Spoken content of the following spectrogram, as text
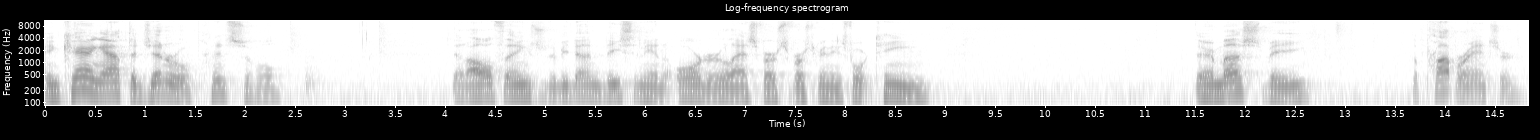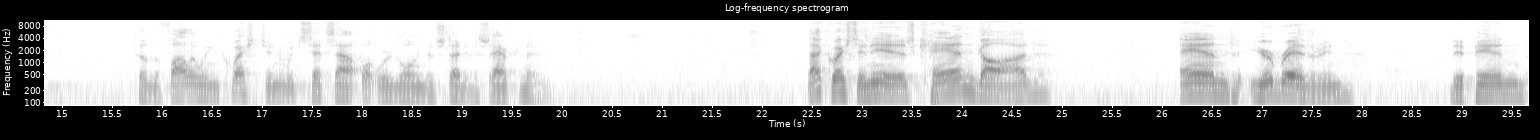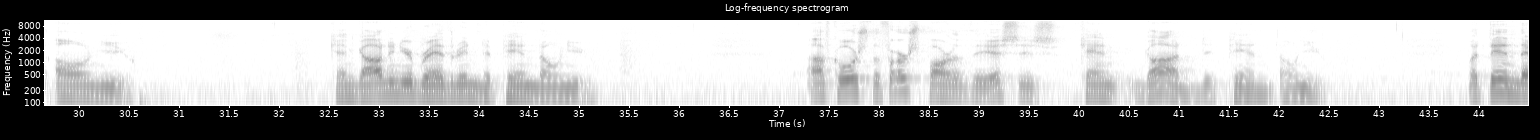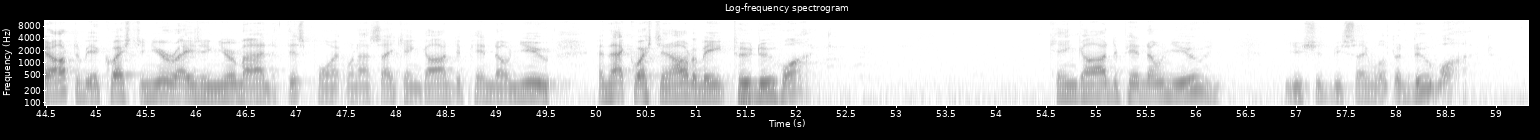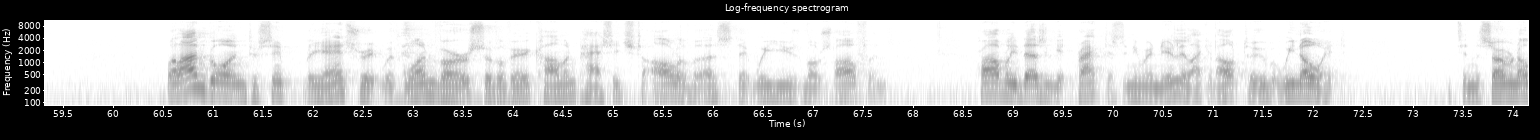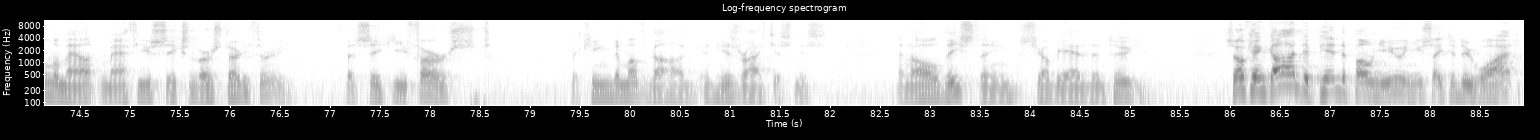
In carrying out the general principle that all things are to be done decently in order, last verse of 1 Corinthians 14, there must be the proper answer to the following question, which sets out what we're going to study this afternoon. That question is Can God and your brethren depend on you? Can God and your brethren depend on you? Of course, the first part of this is can God depend on you? But then there ought to be a question you're raising in your mind at this point when I say, Can God depend on you? And that question ought to be, To do what? Can God depend on you? And you should be saying, Well, to do what? Well, I'm going to simply answer it with one verse of a very common passage to all of us that we use most often. Probably doesn't get practiced anywhere nearly like it ought to, but we know it. It's in the Sermon on the Mount, Matthew 6, verse 33. But seek ye first the kingdom of God and his righteousness, and all these things shall be added unto you. So, can God depend upon you? And you say, to do what?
